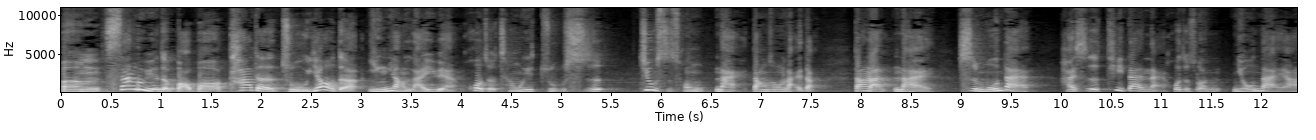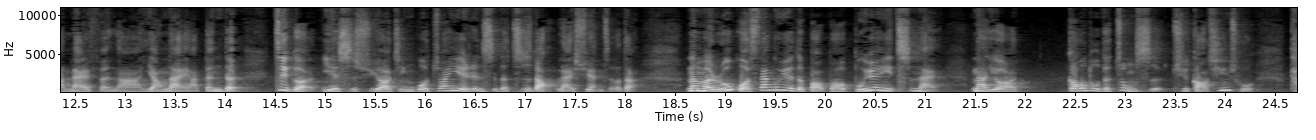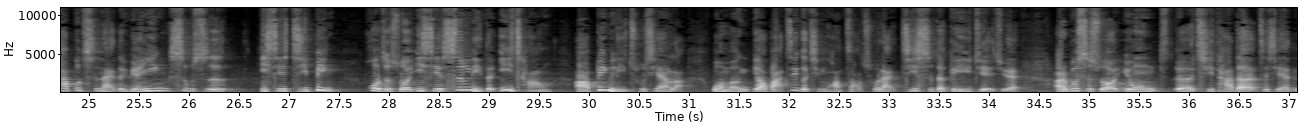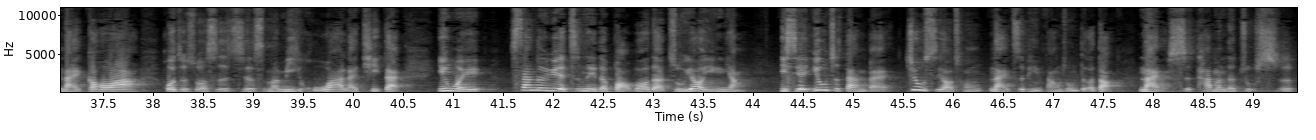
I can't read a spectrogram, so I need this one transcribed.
嗯，三个月的宝宝，他的主要的营养来源或者称为主食，就是从奶当中来的。当然，奶是母奶还是替代奶，或者说牛奶啊、奶粉啊、羊奶啊等等，这个也是需要经过专业人士的指导来选择的。那么，如果三个月的宝宝不愿意吃奶，那要高度的重视，去搞清楚他不吃奶的原因是不是一些疾病，或者说一些生理的异常。啊，病理出现了，我们要把这个情况找出来，及时的给予解决，而不是说用呃其他的这些奶糕啊，或者说是是什么米糊啊来替代。因为三个月之内的宝宝的主要营养，一些优质蛋白就是要从奶制品当中得到，奶是他们的主食。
